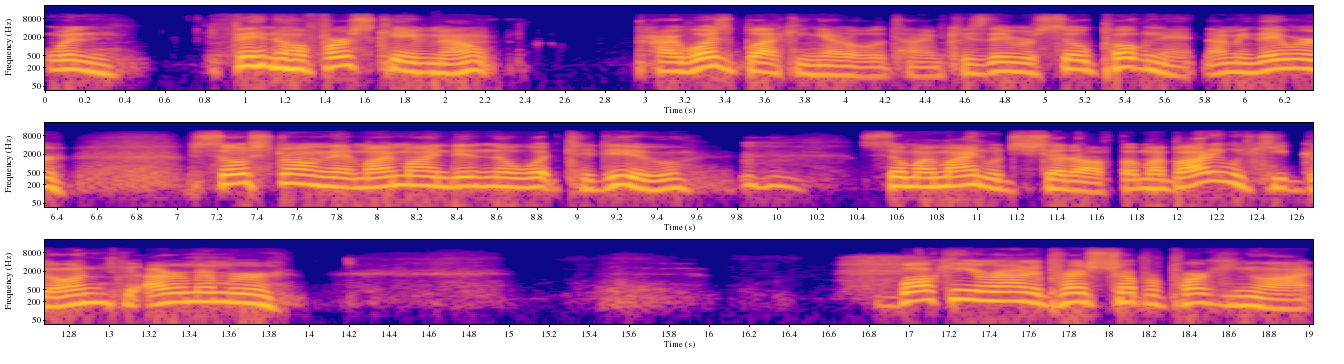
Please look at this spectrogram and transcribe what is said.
when fentanyl first came out, I was blacking out all the time because they were so potent. I mean, they were so strong that my mind didn't know what to do. Mhm. So my mind would shut off, but my body would keep going. I remember walking around in Price Chopper parking lot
